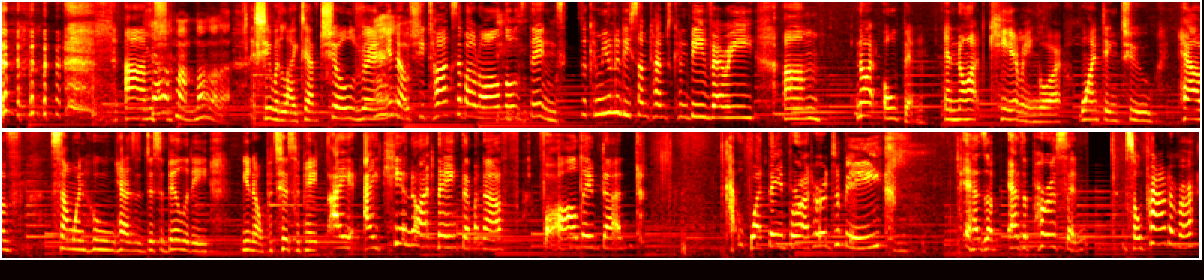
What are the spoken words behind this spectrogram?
Um, she, she would like to have children. You know, she talks about all those things. The community sometimes can be very um, not open and not caring or wanting to have someone who has a disability you know, participate. I, I cannot thank them enough for all they've done, what they brought her to be as a, as a person I'm so proud of her.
